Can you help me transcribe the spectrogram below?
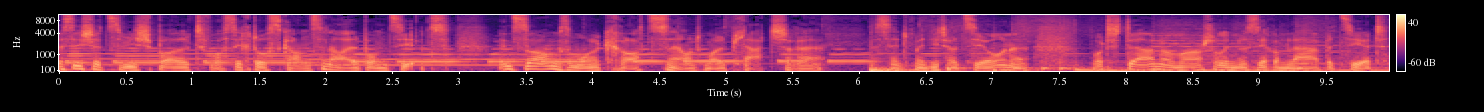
Es ist ein Zwiespalt, der sich durch das ganze Album zieht. In Songs mal kratzen und mal plätschern. Das sind Meditationen, die Dana Marshall aus ihrem Leben zieht,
